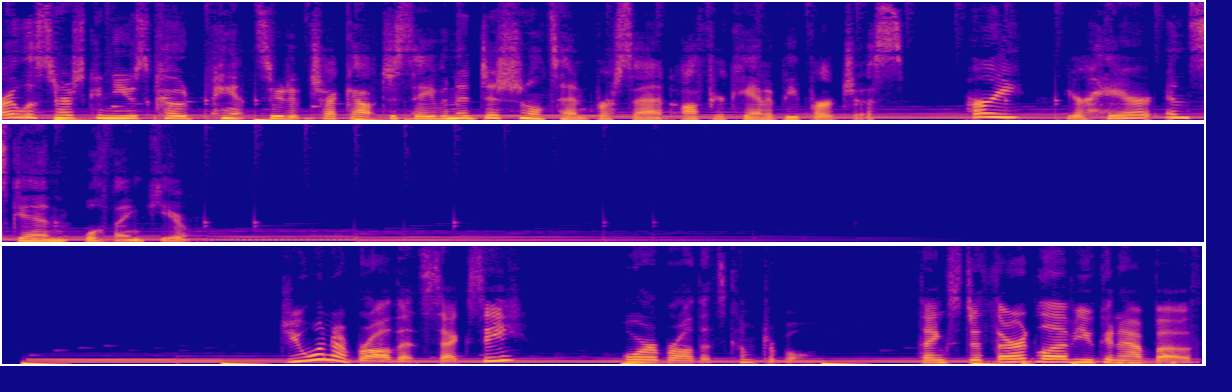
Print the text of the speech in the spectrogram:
our listeners can use code PANTSUIT at checkout to save an additional 10% off your Canopy purchase. Hurry, your hair and skin will thank you. Do you want a bra that's sexy or a bra that's comfortable? Thanks to Third Love, you can have both.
